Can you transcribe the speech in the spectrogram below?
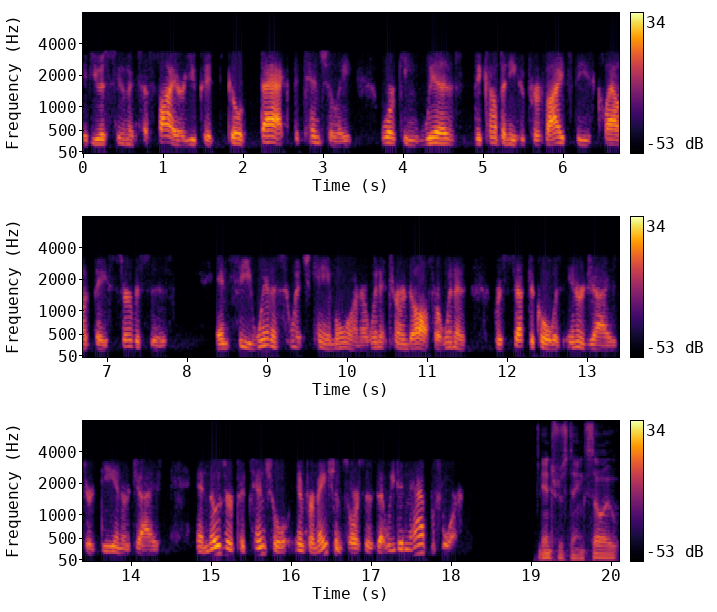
If you assume it's a fire, you could go back potentially working with the company who provides these cloud based services and see when a switch came on or when it turned off or when a receptacle was energized or de energized. And those are potential information sources that we didn't have before. Interesting. So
